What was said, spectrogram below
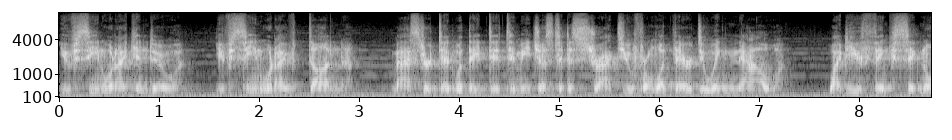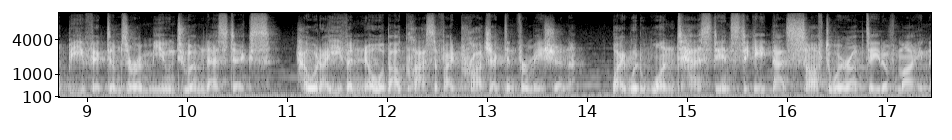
You've seen what I can do. You've seen what I've done. Master did what they did to me just to distract you from what they're doing now. Why do you think Signal B victims are immune to amnestics? How would I even know about classified project information? Why would one test instigate that software update of mine?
